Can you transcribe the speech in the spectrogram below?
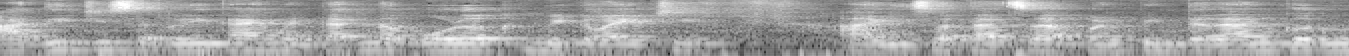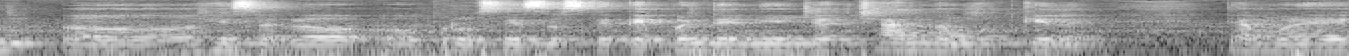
आधीची सगळी काय म्हणतात ना ओळख मिटवायची. आणि स्वतःचं आपण पिंडदान करून हे सगळं प्रोसेस असते ते पण त्यांनी याच्यात छान नमूद केलं आहे त्यामुळे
